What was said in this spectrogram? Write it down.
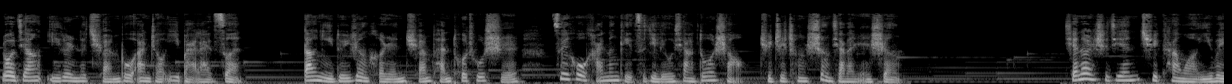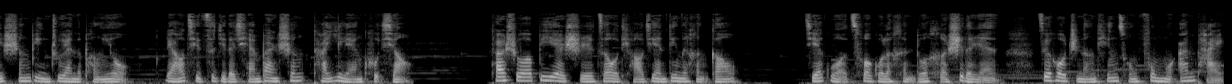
若将一个人的全部按照一百来算。当你对任何人全盘托出时，最后还能给自己留下多少去支撑剩下的人生？前段时间去看望一位生病住院的朋友，聊起自己的前半生，他一脸苦笑。他说：“毕业时择偶条件定得很高，结果错过了很多合适的人，最后只能听从父母安排，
